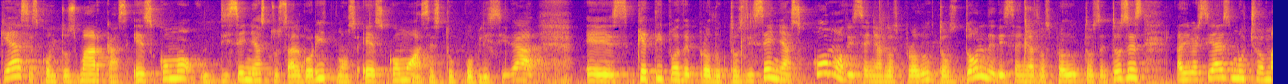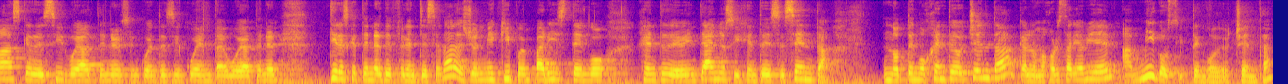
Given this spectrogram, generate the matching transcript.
qué haces con tus marcas, es cómo diseñas tus algoritmos, es cómo haces tu publicidad, es qué tipo de productos diseñas, cómo diseñas los productos, dónde diseñas los productos. Entonces, la diversidad es mucho más que decir voy a tener 50 y 50 y voy a tener tienes que tener diferentes edades. Yo en mi equipo en París tengo gente de 20 años y gente de 60 no tengo gente de 80, que a lo mejor estaría bien, amigos sí tengo de 80,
